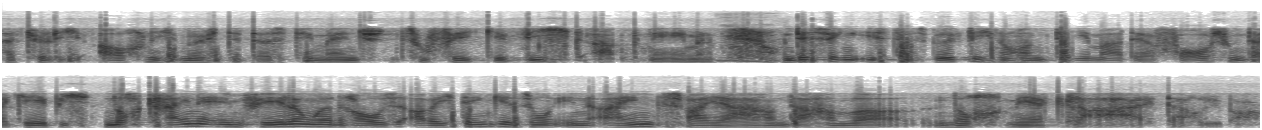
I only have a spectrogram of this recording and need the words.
natürlich auch nicht möchte, dass die Menschen zu viel Gewicht abnehmen. Und deswegen ist das wirklich noch ein Thema der Forschung. Da gebe ich noch keine Empfehlungen raus, aber ich denke, so in ein, zwei Jahren, da haben wir noch mehr Klarheit darüber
